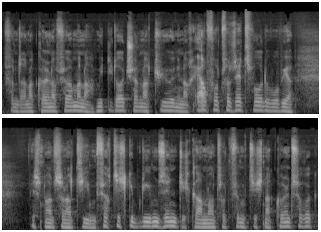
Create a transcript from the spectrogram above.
von seiner Kölner Firma nach Mitteldeutschland, nach Thüringen, nach Erfurt versetzt wurde, wo wir bis 1947 geblieben sind. Ich kam 1950 nach Köln zurück,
